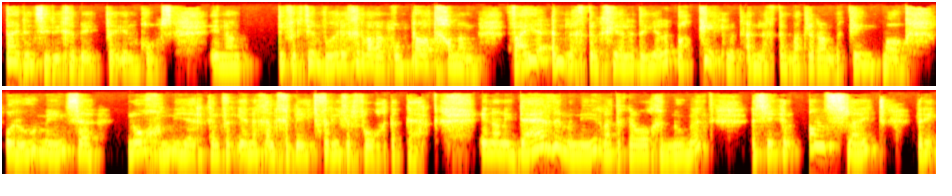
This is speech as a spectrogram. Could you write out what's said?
tydens hierdie gebedsbyeenkoms. En dan die verteenwoordiger wat dan kom praat gaan dan wye inligting gee hulle 'n hele pakket met inligting wat hulle dan bekend maak oor hoe mense nog meer kan verenig in gebed vir die vervolgde kerk. En dan die derde manier wat ek nou al genoem het, is jy kan aansluit by die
